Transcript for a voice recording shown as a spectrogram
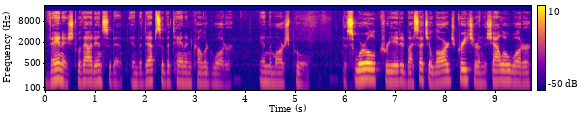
vanished without incident in the depths of the tannin colored water in the marsh pool. The swirl created by such a large creature in the shallow water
